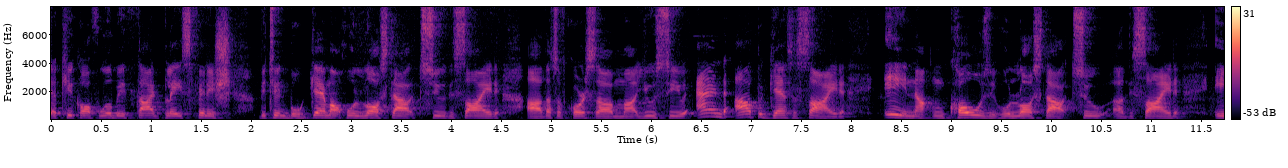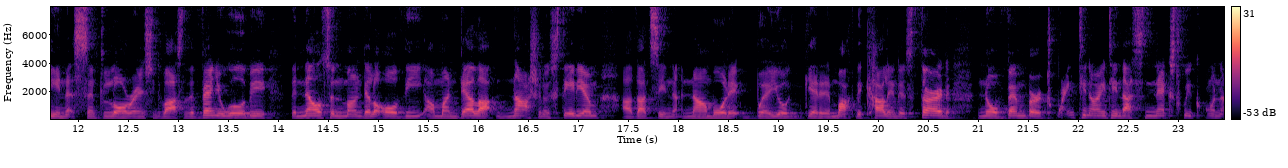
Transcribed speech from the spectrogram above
earlier kickoff will be third place finish between Bugema, who lost out to the side. Uh, that's, of course, um, uh, UCU, and up against the side in uh, Nkozi, who lost out to uh, the side in St. Lawrence University. The venue will be the Nelson Mandela or the uh, Mandela National Stadium. Uh, that's in Namboole, where you'll get it. Mark the calendars 3rd November 2019. That's next week on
